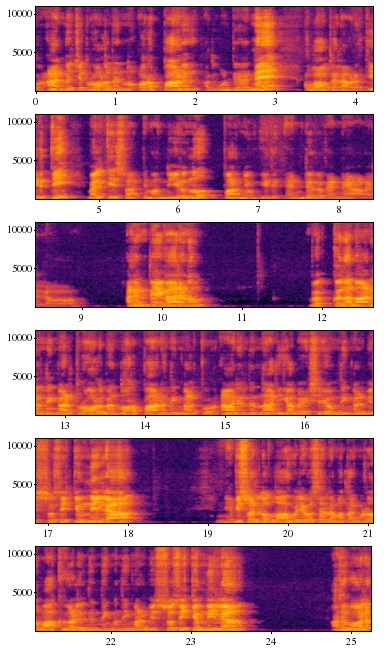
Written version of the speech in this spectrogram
ഖുർആൻ വെച്ച് ട്രോളുമെന്ന് ഉറപ്പാണ്. അതുകൊണ്ട് തന്നെ അള്ളാഹു തല അവിടെ തിരുത്തി ബൽക്കി സ്വാഗ്നി വന്നിരുന്നു. പറഞ്ഞു ഇത് എന്റെത് തന്നെയാണല്ലോ. അതെന്തേ കാരണം? വ്യക്തമാണ് നിങ്ങൾ ട്രോളുമെന്ന് ഉറപ്പാണ് നിങ്ങൾ ഖുർആാനിൽ നിന്ന് അധിക വിഷയവും നിങ്ങൾ വിശ്വസിക്കുന്നില്ല. നബി സല്ലാഹു അലൈഹി വസല്ലമ തങ്ങളുടെ വാക്കുകളിൽ നിന്ന് നിങ്ങൾ വിശ്വസിക്കുന്നില്ല. അതുപോലെ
